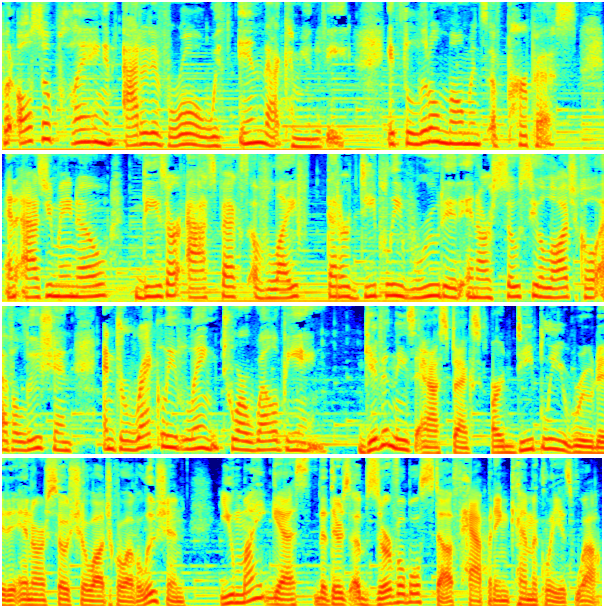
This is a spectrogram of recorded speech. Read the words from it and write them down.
but also playing an additive role within that community. It's little moments of purpose. And as you may know, these are aspects of life that are deeply rooted in our sociological evolution and directly linked to our well being. Given these aspects are deeply rooted in our sociological evolution, you might guess that there's observable stuff happening chemically as well.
